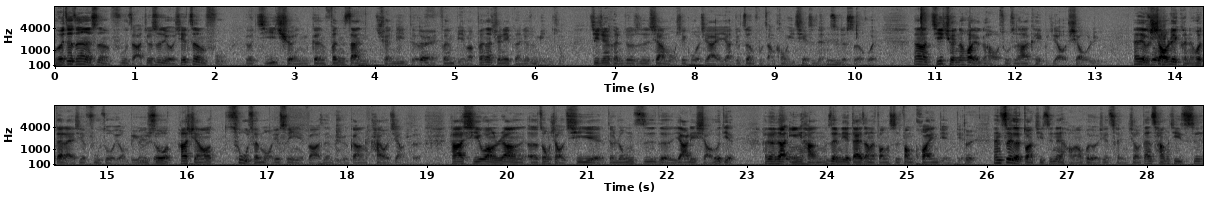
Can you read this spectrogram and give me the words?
我觉得这真的是很复杂，就是有些政府有集权跟分散权力的分别嘛，分散权力可能就是民主。集权可能就是像某些国家一样，就政府掌控一切是人治的社会。那集权的话，有一个好处是它可以比较有效率，但是有效率可能会带来一些副作用，比如说他想要促成某些事情的发生，比如刚刚凯有讲的，他希望让呃中小企业的融资的压力小一点。他就让银行认列呆账的方式放宽一点点，对。但这个短期之内好像会有一些成效，但长期之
